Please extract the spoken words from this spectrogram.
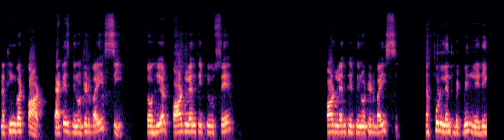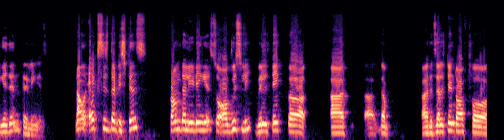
nothing but chord that is denoted by c. So here chord length if you say chord length is denoted by c. The full length between leading edge and trailing edge. Now x is the distance from the leading edge. So obviously we'll take uh, Uh, uh, the uh, resultant of uh,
